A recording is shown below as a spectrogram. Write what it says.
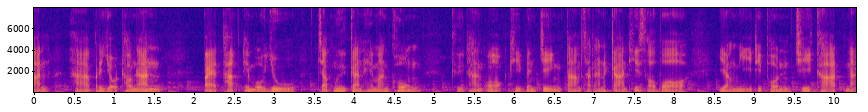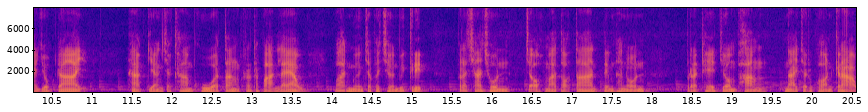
าลหาประโยชน์เท่านั้น 8พัก MOU จับมือกันให้มั่นคง คือทางออกที่เป็นจริงตามสถานการณ์ที่สวยังมีอิทธิพลชี้ขาดนายกได้ หากยังจะข้ามขั้วตั้งรัฐบาลแล้ว บ้านเมืองจะเผชิญวิกฤต ประชาชนจะออกมาต่อต้านเต็มถนน ประเทศย่อมพัง นายจตุพรกล่าว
